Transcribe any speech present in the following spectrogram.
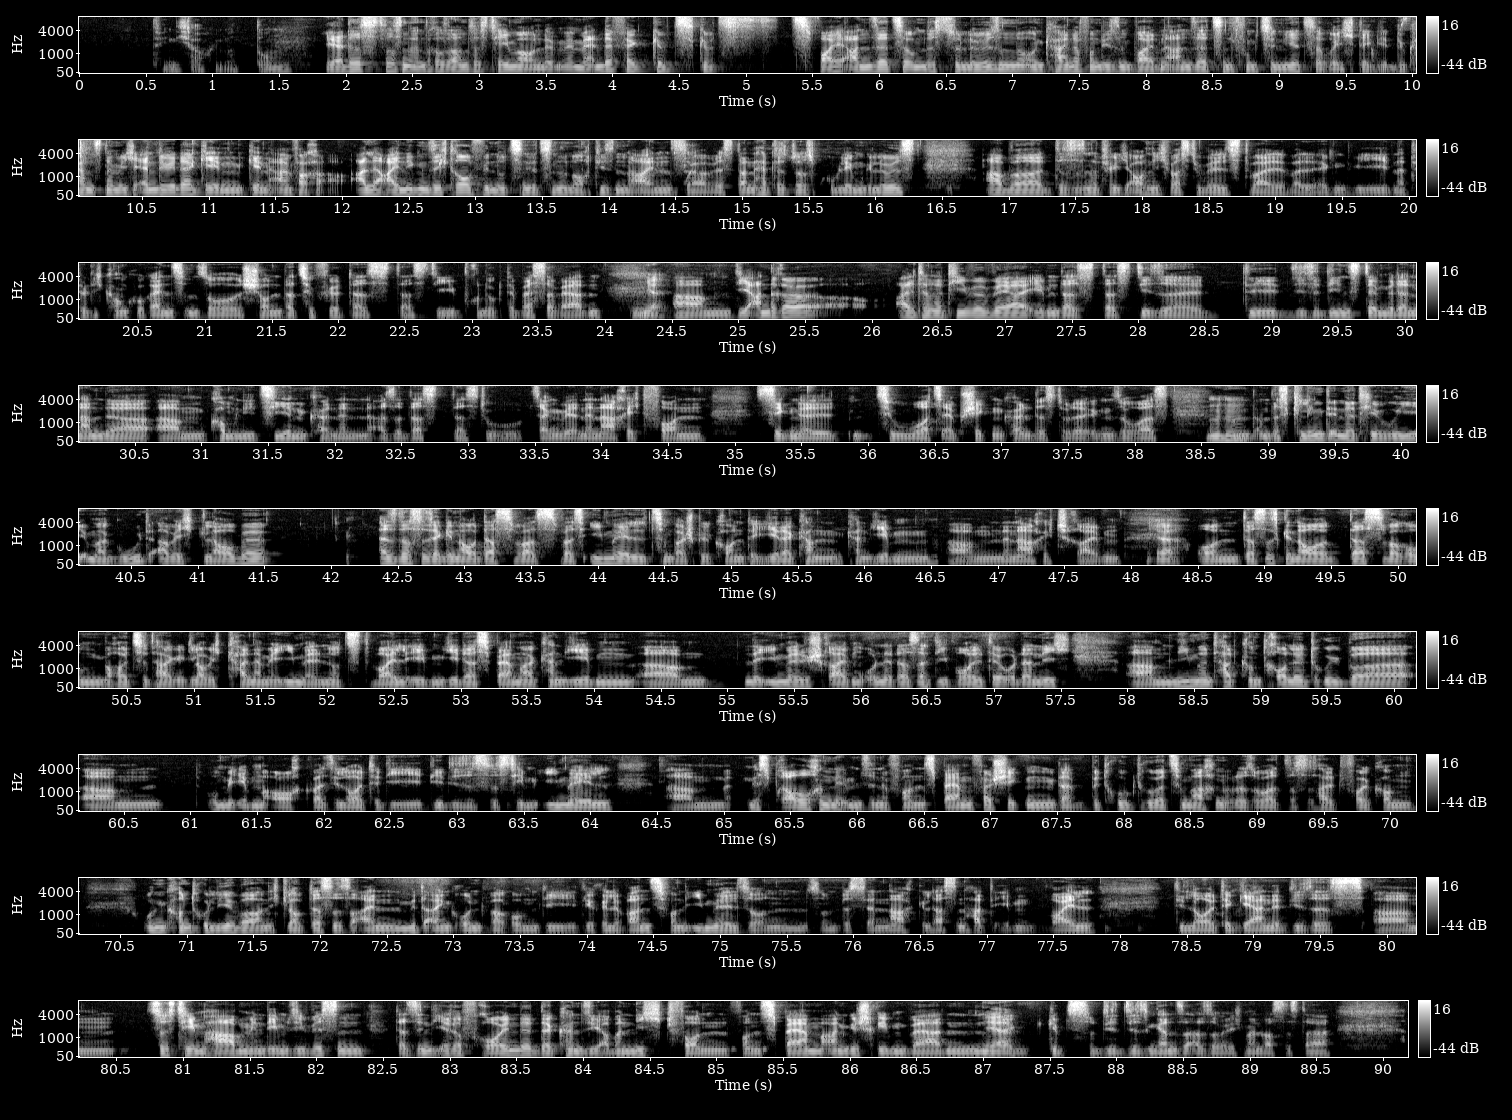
finde ich auch immer dumm. Ja, das, das ist ein interessantes Thema und im Endeffekt gibt es zwei Ansätze, um das zu lösen und keiner von diesen beiden Ansätzen funktioniert so richtig. Du kannst nämlich entweder gehen, gehen einfach alle einigen sich drauf, wir nutzen jetzt nur noch diesen einen Service, dann hättest du das Problem gelöst, aber das ist natürlich auch nicht, was du willst, weil, weil irgendwie natürlich Konkurrenz und so schon dazu führt, dass, dass die Produkte besser werden. Ja. Ähm, die andere Alternative wäre eben, dass, dass diese die, diese Dienste miteinander ähm, kommunizieren können. Also dass, dass du, sagen wir, eine Nachricht von Signal zu WhatsApp schicken könntest oder irgend sowas. Mhm. Und, und das klingt in der Theorie immer gut, aber ich glaube, also das ist ja genau das, was, was E-Mail zum Beispiel konnte. Jeder kann, kann jedem ähm, eine Nachricht schreiben. Ja. Und das ist genau das, warum heutzutage, glaube ich, keiner mehr E-Mail nutzt, weil eben jeder Spammer kann jedem ähm, eine E-Mail schreiben, ohne dass er die wollte oder nicht. Ähm, niemand hat Kontrolle drüber, ähm, um eben auch quasi Leute, die, die dieses System E-Mail ähm, missbrauchen, im Sinne von Spam verschicken, da Betrug drüber zu machen oder sowas. Das ist halt vollkommen unkontrollierbar. Und ich glaube, das ist ein, mit ein Grund, warum die, die Relevanz von E-Mail so ein, so ein bisschen nachgelassen hat, eben weil die Leute gerne dieses ähm, System haben, in dem sie wissen, da sind ihre Freunde, da können sie aber nicht von, von Spam angeschrieben werden. Ja. Da gibt es so die, diesen ganzen, also ich meine, was es da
